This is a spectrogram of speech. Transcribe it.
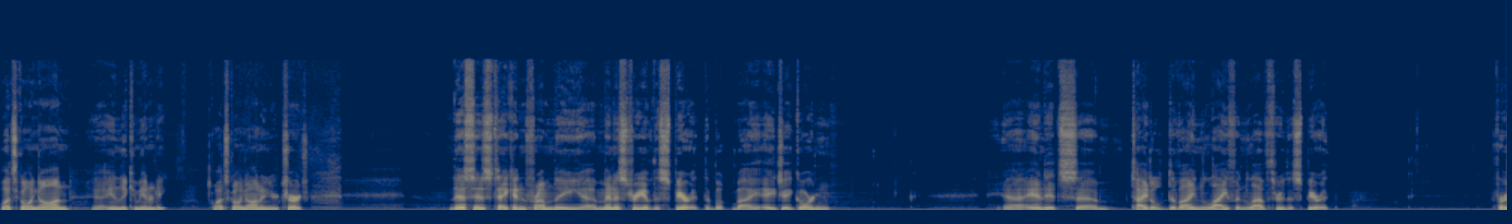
what's going on uh, in the community, what's going on in your church. This is taken from the uh, Ministry of the Spirit, the book by A.J. Gordon, uh, and it's um, titled Divine Life and Love Through the Spirit. 1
